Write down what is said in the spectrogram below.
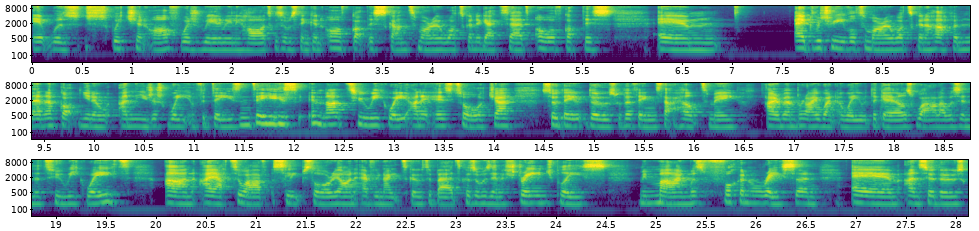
it was switching off was really really hard because I was thinking oh I've got this scan tomorrow what's going to get said? Oh I've got this um egg retrieval tomorrow what's going to happen? Then i've got you know and you're just waiting for days and days in that two week wait and it is torture. So they those were the things that helped me. I remember i went away with the girls while i was in the two week wait and i had to have sleep story on every night to go to bed because i was in a strange place my mind was fucking racing um and so those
